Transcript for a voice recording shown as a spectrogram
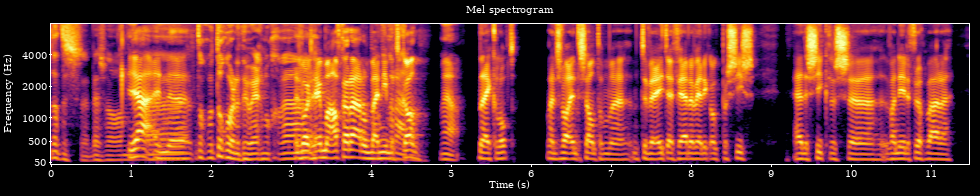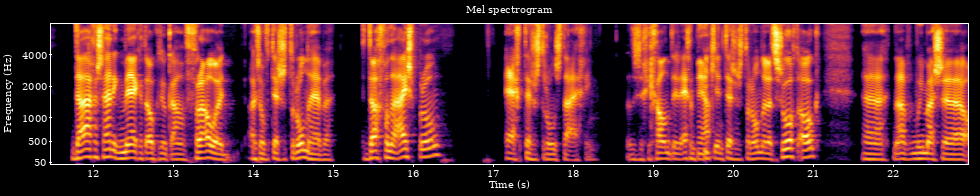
Dat is eh, best wel een... Ja, eh, en, eh, toch, toch wordt het heel erg nog... het wordt helemaal afgeraden omdat bij niemand kan. Ja. Nee, klopt. Maar het is wel interessant om, om te weten. En verder weet ik ook precies hè, de cyclus, wanneer de vruchtbare dagen zijn. Ik merk het ook, ook aan vrouwen, als ze testosteron hebben. De dag van de ijsprong, echt testosteronstijging. Dat is een gigantisch, echt een Ja. piekje in testosteron. En dat zorgt ook, nou moet je maar eens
